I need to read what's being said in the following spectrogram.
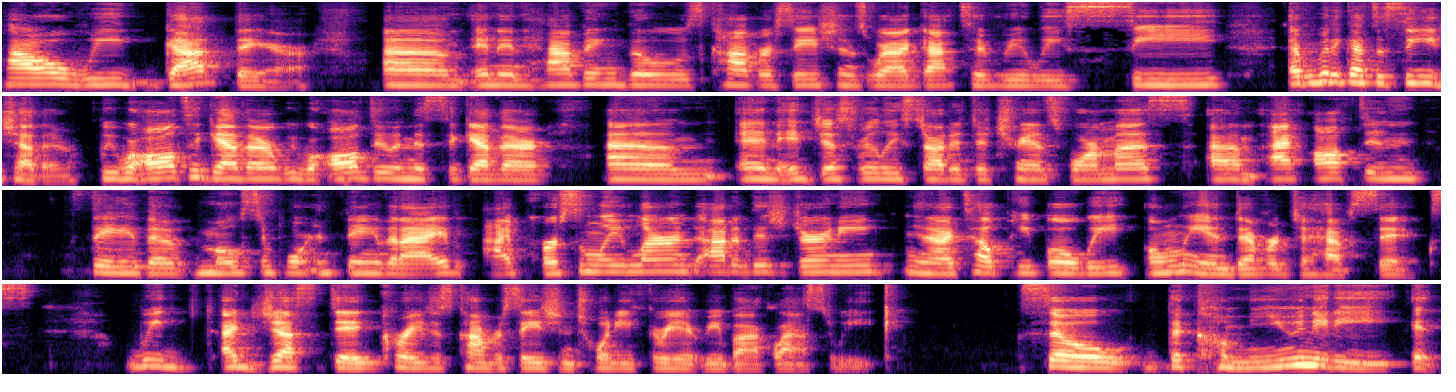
how we got there um, and in having those conversations where I got to really see everybody got to see each other. We were all together. We were all doing this together, um, and it just really started to transform us. Um, I often say the most important thing that I I personally learned out of this journey. You know, I tell people we only endeavored to have six. We I just did courageous conversation 23 at Reebok last week so the community it,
